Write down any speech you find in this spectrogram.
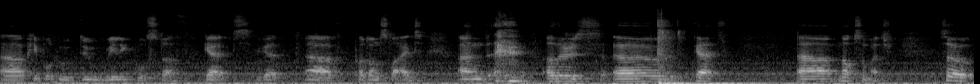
Uh, people who do really cool stuff get get uh, put on slides, and others uh, get uh, not so much. So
